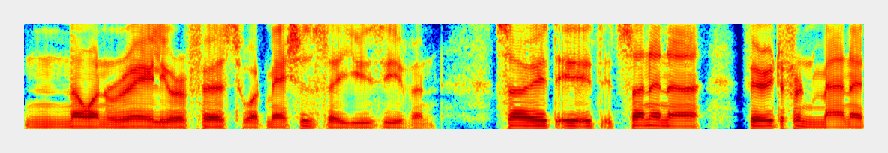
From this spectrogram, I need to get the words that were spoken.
no one really refers to what meshes they use even. So it, it, it's done in a very different manner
